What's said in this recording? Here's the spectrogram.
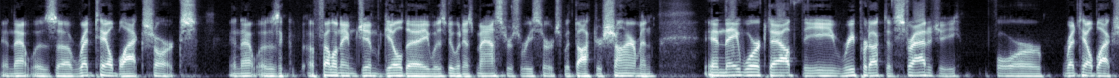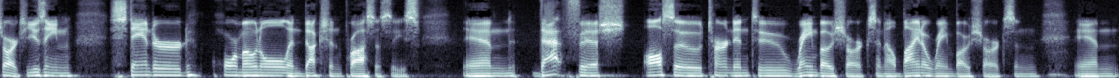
and that was uh, red-tail black sharks. And that was a, a fellow named Jim Gilday was doing his master's research with Dr. Shireman, and they worked out the reproductive strategy for red-tail black sharks using standard hormonal induction processes. And that fish also turned into rainbow sharks and albino rainbow sharks and and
